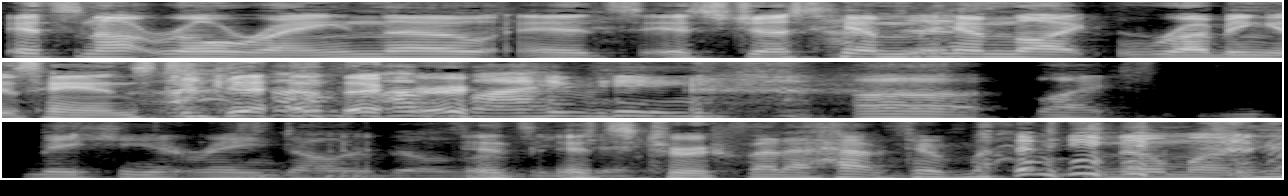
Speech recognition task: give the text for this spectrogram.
It's not real rain though. It's it's just him just- him like rubbing his hands together. I'm, I'm miming uh, like making it rain dollar bills. On It's- it's true. but I have no money. No money.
